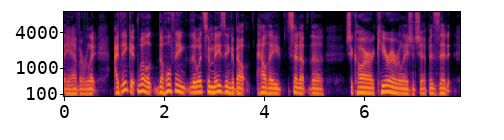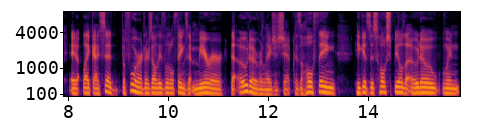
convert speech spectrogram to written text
they have a relate. I think it well the whole thing. The, what's amazing about how they set up the Shakaar Kira relationship is that it, like I said before, there's all these little things that mirror the Odo relationship because the whole thing. He gives this whole spiel to Odo when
